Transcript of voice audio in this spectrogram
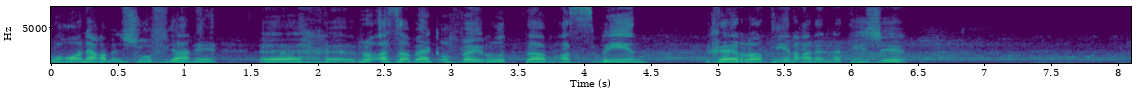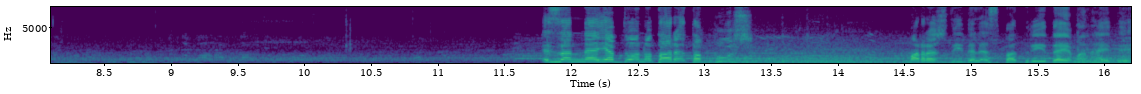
وهون عم نشوف يعني آه، رؤساء بنك اوف بيروت معصبين غير راضيين عن النتيجة. اذا يبدو أنه طارق طبوش مرة جديدة الإسبادري دائما هيدي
